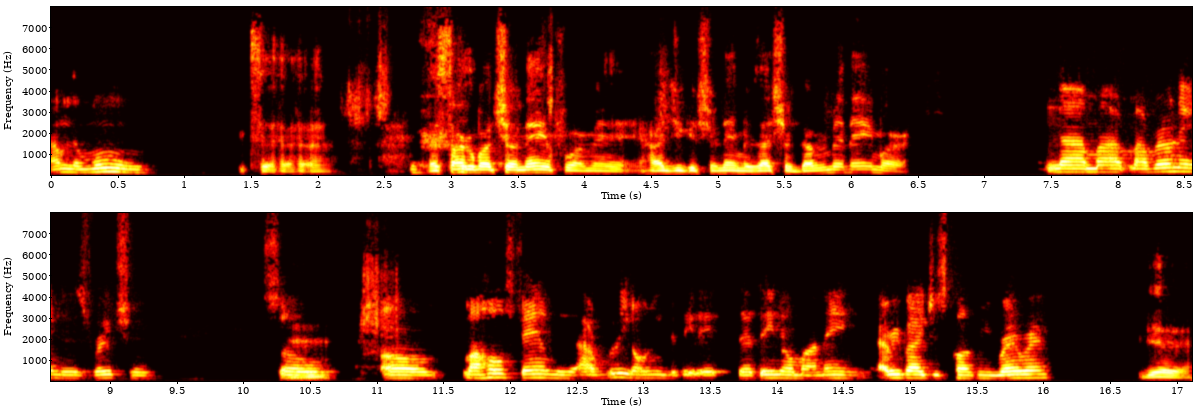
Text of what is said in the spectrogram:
I'm the moon. Let's talk about your name for a minute. How'd you get your name? Is that your government name or? Nah, my, my real name is Rachel. So mm-hmm. um, my whole family, I really don't even think they, that they know my name. Everybody just calls me Ray Ray. Yeah.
